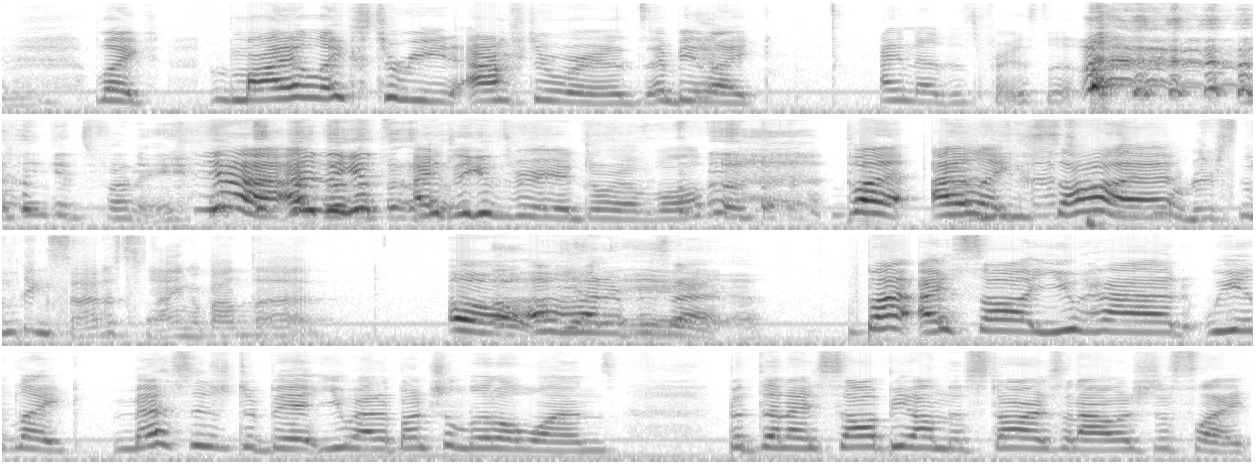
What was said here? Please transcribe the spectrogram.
Mm. Like Maya likes to read afterwards and be Yeah. like, I know this person. I think it's funny. yeah, I think it's I think it's very adorable. But I, mean, like that's saw it. cool. There's something satisfying about that. Oh, Oh, a hundred yeah, percent. yeah, But I saw you had we had like messaged a bit. You had a bunch of little ones, but then I saw Beyond the Stars and I was just like,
